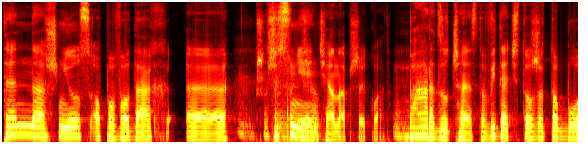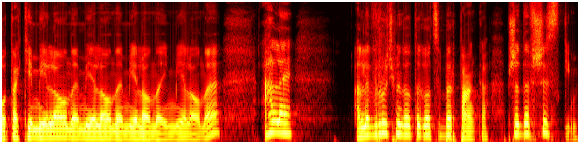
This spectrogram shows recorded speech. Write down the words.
ten nasz news o powodach e, przesunięcia na przykład. Mhm. Bardzo często widać to, że to było takie mielone, mielone, mielone i mielone, ale, ale wróćmy do tego cyberpunka. Przede wszystkim,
